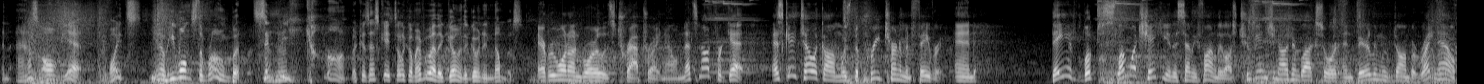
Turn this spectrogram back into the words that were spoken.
And as of yet, White's, you know, he wants the roam, but simply mm-hmm. he can't because SK Telecom, everywhere they're going, they're going in numbers. Everyone on Royal is trapped right now. And let's not forget, SK Telecom was the pre-tournament favorite. And they have looked somewhat shaky in the semifinal. They lost two games to NaJin Black Sword and barely moved on. But right now,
